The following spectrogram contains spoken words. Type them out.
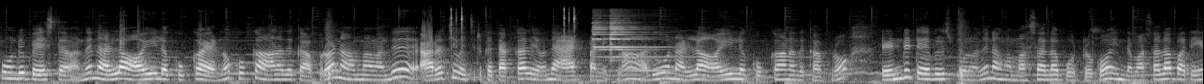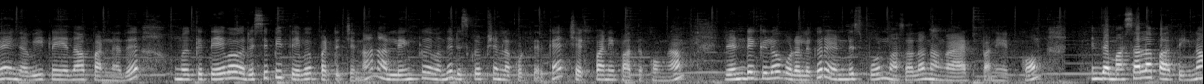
பூண்டு பேஸ்ட்டை வந்து நல்லா ஆயிலில் குக் ஆயிடணும். குக் ஆனதுக்கப்புறம் நம்ம வந்து அரைச்சி வச்சுருக்க தக்காளியை வந்து ஆட் பண்ணிக்கலாம். அதுவும் நல்லா ஆயிலில் குக் ஆனதுக்கப்புறம் ரெண்டு டேபிள் ஸ்பூன் வந்து நாங்கள் மசாலா போட்டிருக்கோம். இந்த மசாலா பார்த்தீங்கன்னா எங்கள் வீட்டிலையே தான் பண்ணது. உங்களுக்கு தேவை ரெசிபி தேவைப்பட்டுச்சுன்னா நான் லிங்க் வந்து டிஸ்கிரிப்ஷனில் கொடுத்துருக்கேன். செக் பண்ணி பார்த்துக்கோங்க. ரெண்டு கிலோ குடலுக்கு ரெண்டு ஸ்பூன் மசாலா நாங்கள் ஆட் பண்ணியிருக்கோம். இந்த மசாலா பார்த்திங்கன்னா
